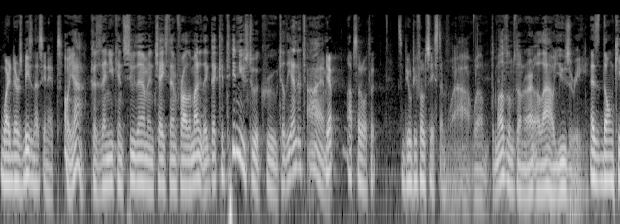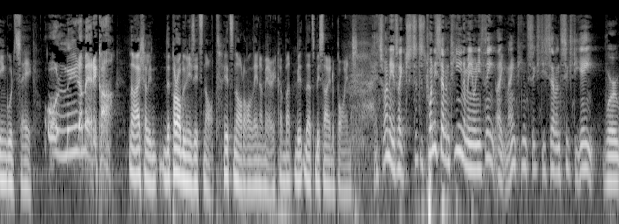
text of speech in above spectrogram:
where there's business in it. Oh yeah, because then you can sue them and chase them for all the money that, that continues to accrue till the end of time. Yep, absolutely. It's a beautiful system. Wow. Well, the Muslims don't allow usury. As Don King would say, only in America. No, actually, the problem is it's not. It's not only in America, but be- that's beside the point. It's funny. It's like since it's 2017. I mean, when you think like 1967, 68 were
